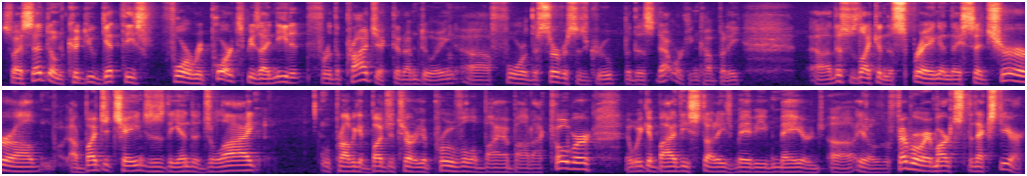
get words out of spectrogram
So I said to them, "Could you get these four reports because I need it for the project that I'm doing uh, for the services group of this networking company?" Uh, this was like in the spring, and they said, "Sure, our budget changes the end of July." We'll probably get budgetary approval by about October, and we could buy these studies maybe May or uh, you know February, March the next year.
